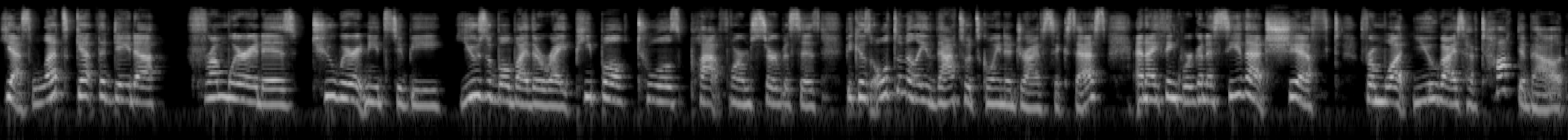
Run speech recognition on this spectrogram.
yes, let's get the data from where it is to where it needs to be, usable by the right people, tools, platforms, services, because ultimately that's what's going to drive success. And I think we're going to see that shift from what you guys have talked about,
